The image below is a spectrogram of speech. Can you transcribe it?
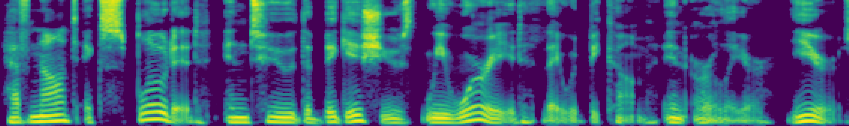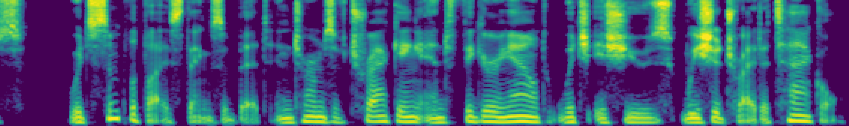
have not exploded into the big issues we worried they would become in earlier years which simplifies things a bit in terms of tracking and figuring out which issues we should try to tackle,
